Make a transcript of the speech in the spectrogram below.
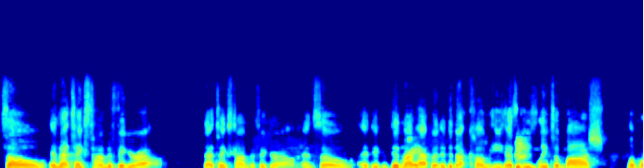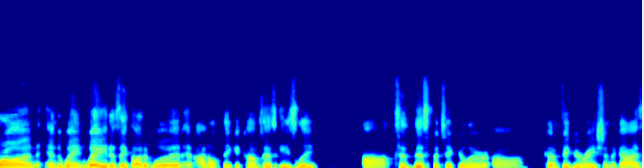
so and that takes time to figure out that takes time to figure out and so it, it did not Right. happen it did not come e- as easily to Bosh lebron and Dwyane Wade as they thought it would and i don't think it comes as easily uh, to this particular uh, configuration of guys,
